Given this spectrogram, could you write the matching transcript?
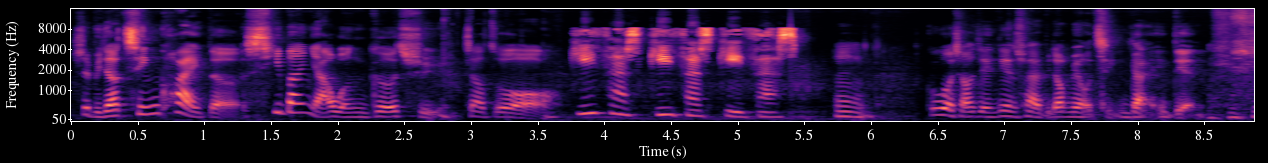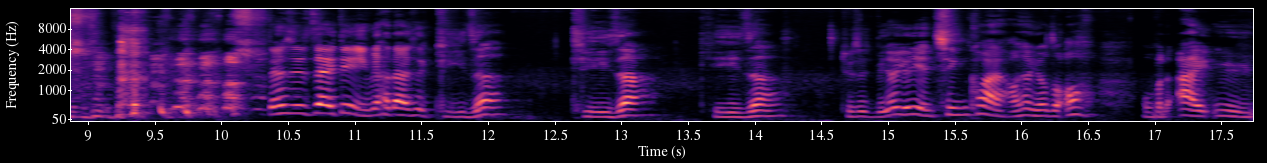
是比较轻快的西班牙文歌曲，叫做 Quizás Quizás Quizás。嗯，Google 小姐念出来比较没有情感一点，但是在电影里面它大概是 Quizás Quizás Quizás 就是比较有点轻快，好像有种哦，我们的爱欲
